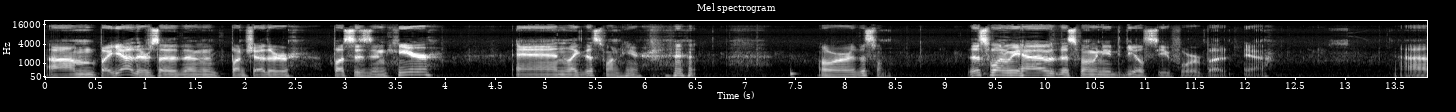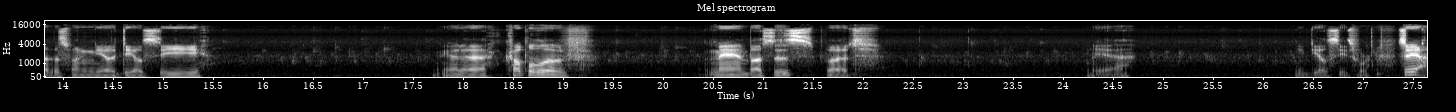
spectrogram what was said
Um, but yeah, there's a, a bunch of other buses in here, and like this one here, or this one. This one we have, this one we need the DLC for, but yeah. Uh, this one need a DLC. We got a couple of man buses, but yeah. Need DLCs for. So yeah.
